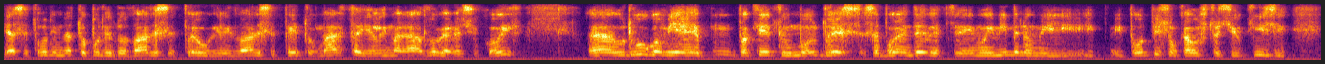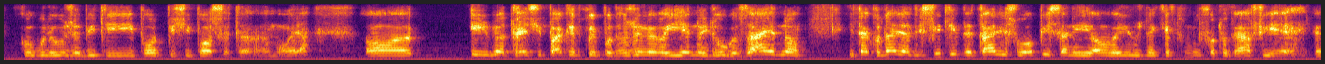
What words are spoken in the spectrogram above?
ja se trudim da to bude do 21. ili 25. marta, jer ima razloga reću kojih, e, U drugom je paketu dres sa brojem 9 i mojim imenom i, i, i potpisom, kao što će u knjizi ko bude uzeo biti i potpis i posveta moja. O, I ima treći paket koji podrazumeva i jedno i drugo zajedno i tako dalje, ali svi ti detalji su opisani ovaj, uz neke fotografije eh,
